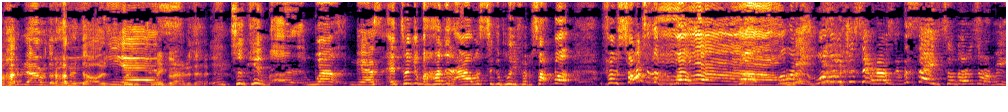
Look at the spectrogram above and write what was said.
Hundred dollars and hundred dollars to, to make the rounders edit. It took him, uh, well, yes, it took him 100 hours to complete from start, well, from start to the, well, well, well, let, me, well, let me just say what I was going to say, so don't interrupt me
